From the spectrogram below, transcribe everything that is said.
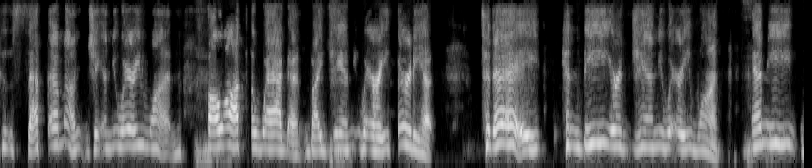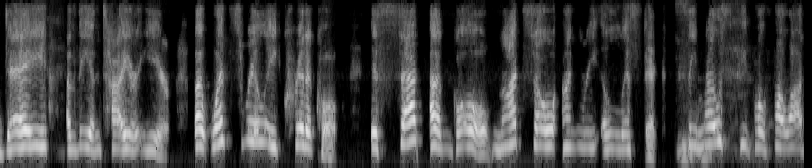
who set them on January 1 mm-hmm. fall off the wagon by mm-hmm. January 30th. Today can be your January 1, mm-hmm. any day of the entire year. But what's really critical is set a goal not so unrealistic. Mm-hmm. See, most people fall off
